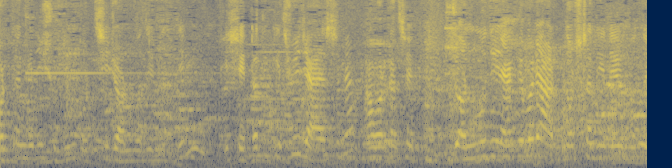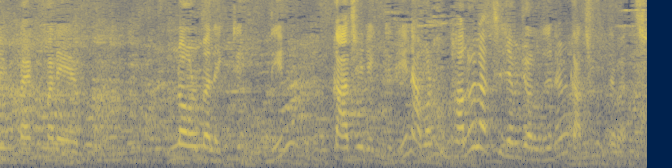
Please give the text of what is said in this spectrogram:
অর্ধাঙ্গিনী শুটিং করছি জন্মদিনের দিন সেটাতে কিছুই যায় আসে না। আমার কাছে জন্মদিন একেবারে আট দশটা দিনের মতো ইম্প্যাক্ট মানে নর্মাল একটি দিন কাজের একটি দিন। আমার খুব ভালো লাগছে যে আমি জন্মদিনে আমি কাজ করতে পারছি।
